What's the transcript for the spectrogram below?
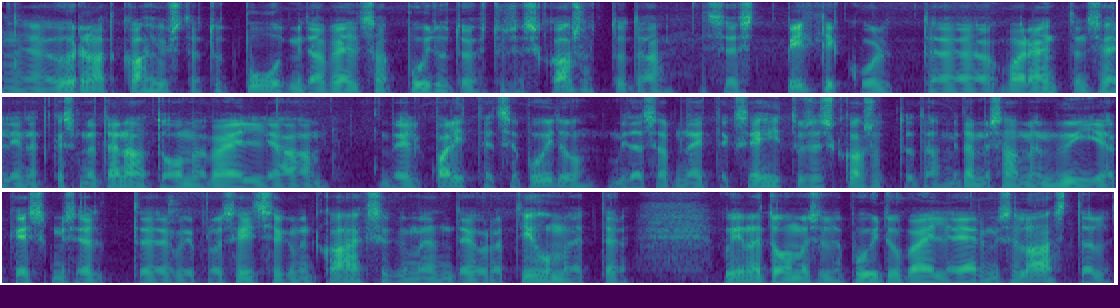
õrnalt kahjustatud puud, mida veel saab puidutööstuses kasutada, sest piltlikult äh, variant on selline, et kas me täna toome välja veel kvaliteetse puidu, mida saab näiteks ehituses kasutada, mida me saame müüa keskmiselt äh, võib-olla seitsekümmend, kaheksakümmend eurot tihumeeter, või me toome selle puidu välja järgmisel aastal,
